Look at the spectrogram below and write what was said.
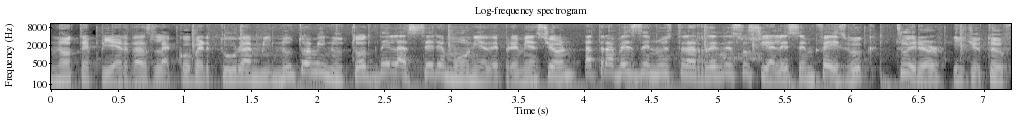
No te pierdas la cobertura minuto a minuto de la ceremonia de premiación a través de nuestras redes sociales en Facebook, Twitter y YouTube.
